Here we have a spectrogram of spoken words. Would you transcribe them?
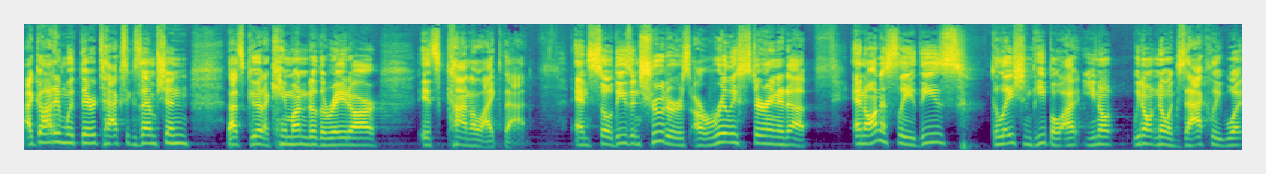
I got in with their tax exemption. That's good. I came under the radar. It's kind of like that. And so these intruders are really stirring it up. And honestly, these Galatian people, I, you know, we don't know exactly what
